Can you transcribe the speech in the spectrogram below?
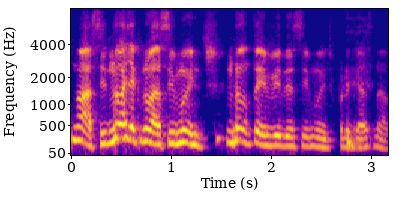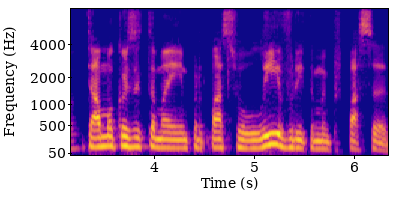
não há assim, não, olha que não há assim muitos, não tem vindo assim muitos, por acaso não. Há uma coisa que também perpassa o livro e também perpassa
